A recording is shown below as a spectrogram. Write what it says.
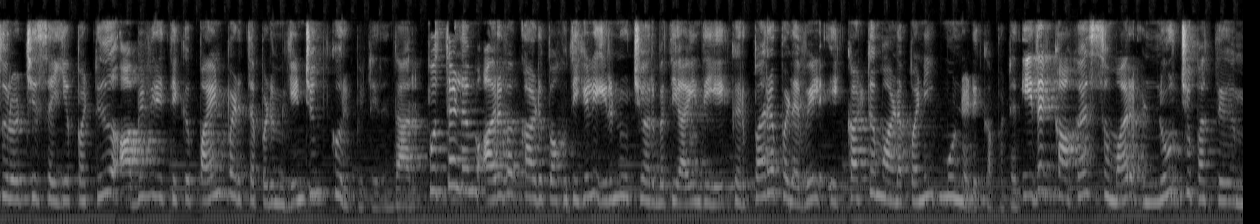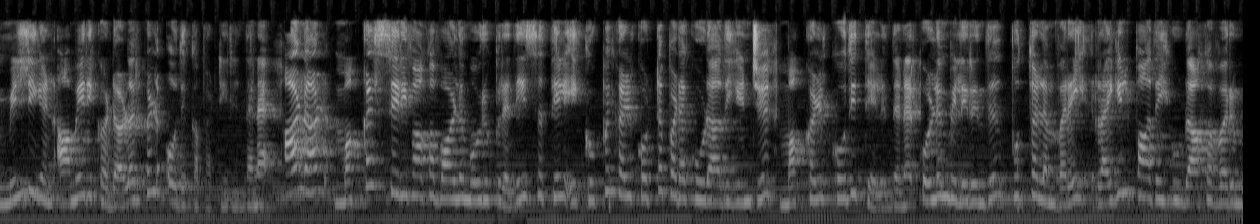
சுழற்சி செய்யப்பட்டு அபிவிருத்திக்கு பயன்படுத்தப்படும் என்றும் குறிப்பிட்டிருந்தார். புத்தளம் அருவக்காடு பகுதியில் இருநூற்றி அறுபத்தி ஐந்து ஏக்கர் பரப்பளவில் இக்கட்டுமான பணி முன்னெடுக்கப்பட்டது. இதற்காக சுமார் நூற்று பத்து மில்லியன் அமெரிக்க டாலர்கள் ஒதுக்கப்பட்டிருந்தன. ஆனால் மக்கள் செறிவாக வாழும் ஒரு பிரதேசத்தில் இக்குப்பைகள் கொட்டப்படக்கூடாது என்று மக்கள் கொதித்தெழுந்தனர். கொழும்பிலிருந்து புத்தளம் வரை ரயில் பாதையூடாக வரும்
